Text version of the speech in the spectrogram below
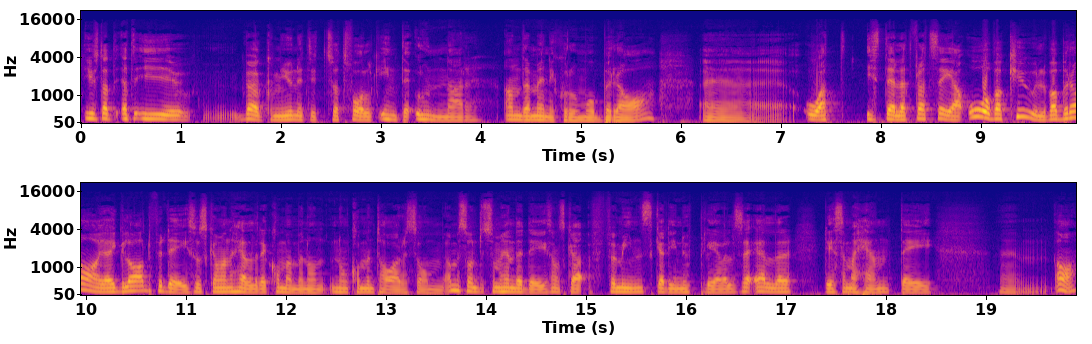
just att, att i bögcommunityt så att folk inte unnar andra människor att må bra. Eh, och att istället för att säga åh vad kul, vad bra, jag är glad för dig så ska man hellre komma med någon, någon kommentar som, ja, men som, som händer dig som ska förminska din upplevelse eller det som har hänt dig. Eh, ja,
